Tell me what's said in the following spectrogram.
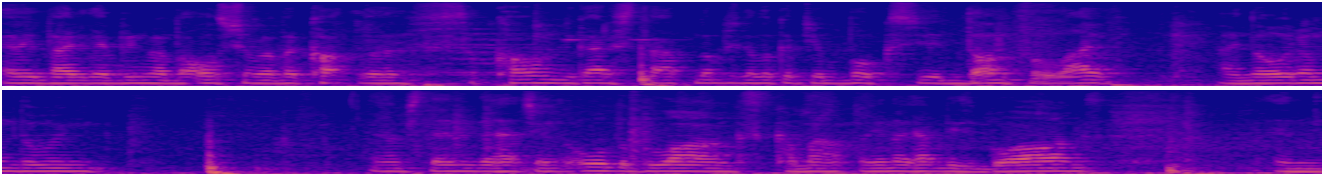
Everybody, they bring Rabbi Olshin, Rabbi Kotler. So, you got to stop. Nobody's to look at your books. You're done for life. I know what I'm doing. And I'm standing there watching all the blogs come out. You know, you have these blogs, and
